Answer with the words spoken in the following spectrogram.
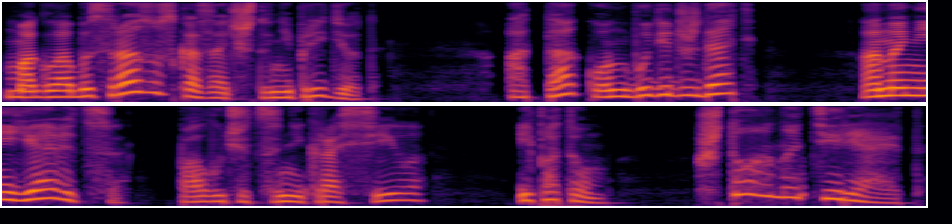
Могла бы сразу сказать, что не придет. А так он будет ждать, она не явится, получится некрасиво. И потом, что она теряет?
